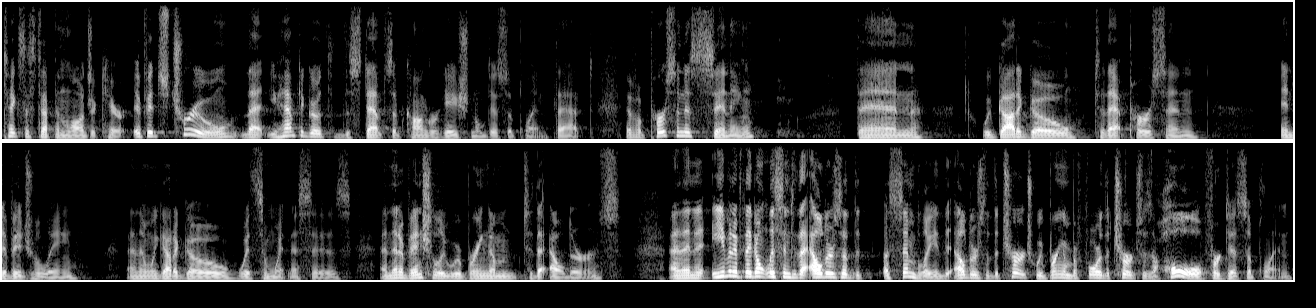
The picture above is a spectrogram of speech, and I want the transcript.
takes a step in logic here. If it's true that you have to go through the steps of congregational discipline, that if a person is sinning, then we've got to go to that person individually, and then we got to go with some witnesses, and then eventually we bring them to the elders. And then, even if they don't listen to the elders of the assembly, the elders of the church, we bring them before the church as a whole for discipline.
